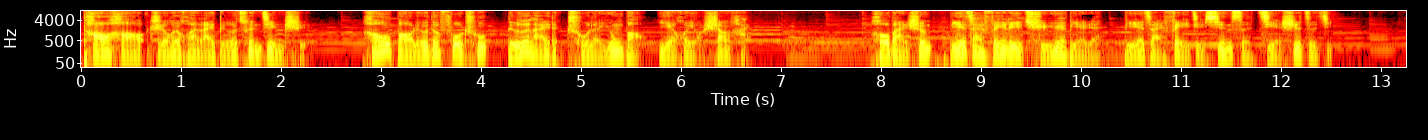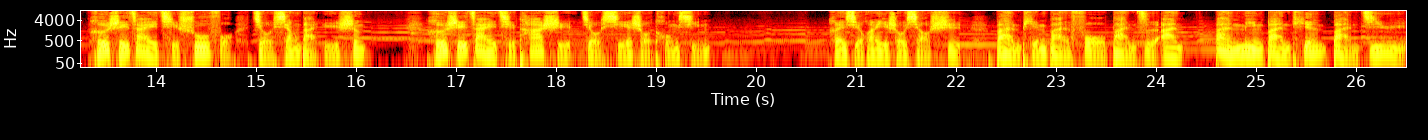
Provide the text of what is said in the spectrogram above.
讨好只会换来得寸进尺，毫无保留的付出得来的除了拥抱也会有伤害。后半生别再费力取悦别人，别再费尽心思解释自己。和谁在一起舒服就相伴余生，和谁在一起踏实就携手同行。很喜欢一首小诗：半贫半富半自安，半命半天半机遇，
